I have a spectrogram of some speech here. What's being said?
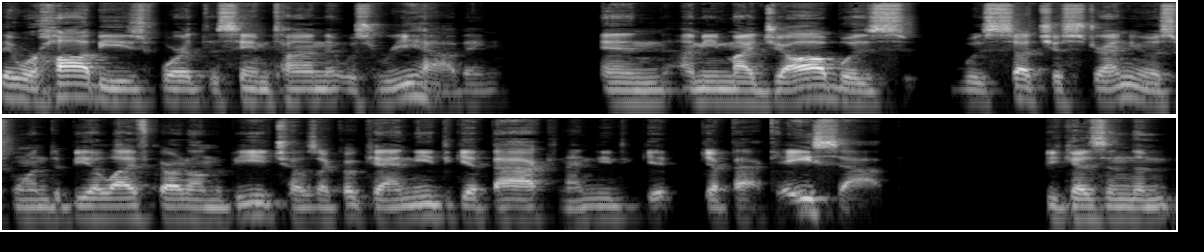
they were hobbies where at the same time it was rehabbing and I mean my job was was such a strenuous one to be a lifeguard on the beach I was like okay I need to get back and I need to get get back ASAP because in the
